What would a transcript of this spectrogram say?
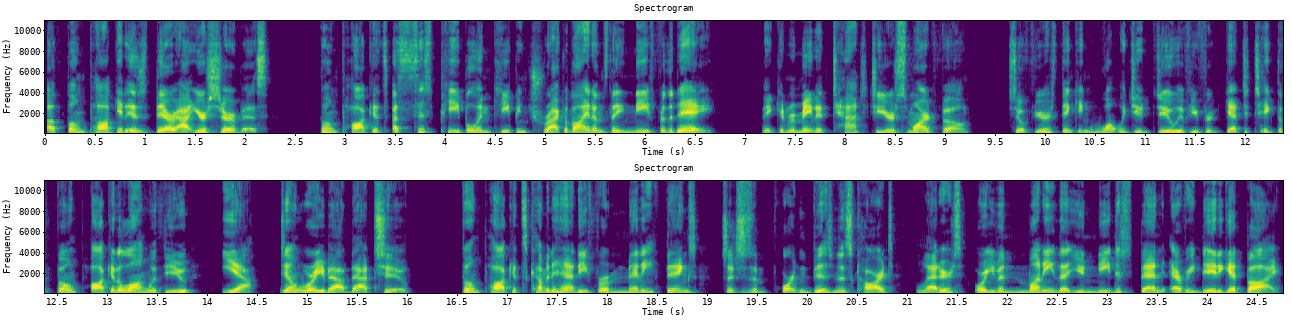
a phone pocket is there at your service. Phone pockets assist people in keeping track of items they need for the day. They can remain attached to your smartphone. So if you're thinking, what would you do if you forget to take the phone pocket along with you? Yeah, don't worry about that too. Phone pockets come in handy for many things, such as important business cards, letters, or even money that you need to spend every day to get by.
